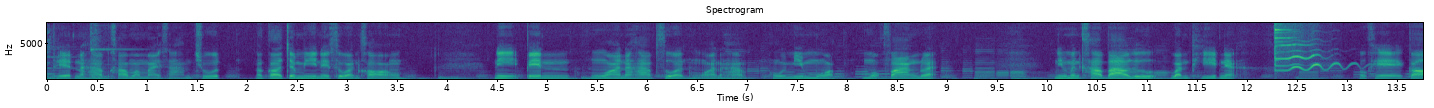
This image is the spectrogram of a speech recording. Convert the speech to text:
450 เพชรนะครับ เข้ามาใหม่ 3 ชุด แล้วก็จะมีในส่วนของนี่เป็นหัวนะครับ ส่วนหัวนะครับโหยมีหมวกหมวกฟางด้วย นี่มันคาบาวหรือวันพีชเนี่ย โอเคก็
